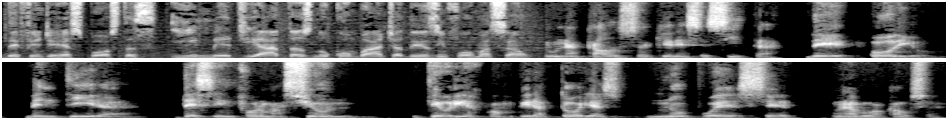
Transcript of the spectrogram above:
defende respostas imediatas no combate à desinformação. Uma causa que necessita de ódio, mentira, desinformação teorias conspiratórias não pode ser uma boa causa.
